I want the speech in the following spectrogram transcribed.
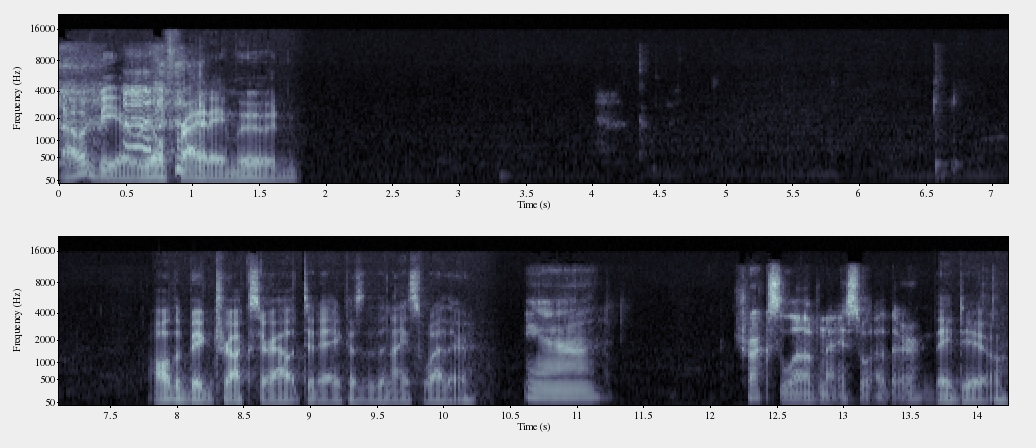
That would be a real Friday mood. All the big trucks are out today because of the nice weather. yeah. Trucks love nice weather. They do.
